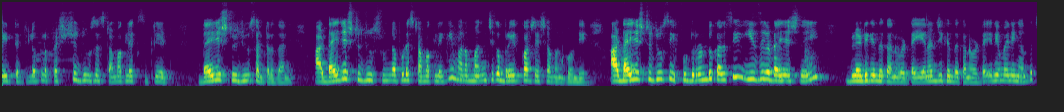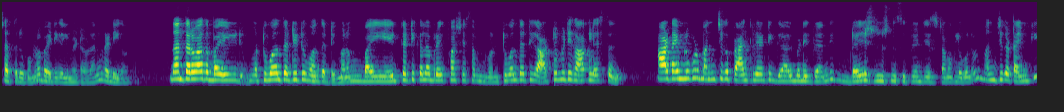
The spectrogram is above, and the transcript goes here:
eight thirty లోపల ఫ్రెష్ జ్యూసెస్ స్టమక్లోకి సిక్రియేట్ డైజెస్టివ్ జ్యూస్ అంటారు దాన్ని. ఆ డైజెస్టివ్ జ్యూస్ ఉన్నప్పుడే స్టమక్లోకి మనం మంచిగా బ్రేక్ఫాస్ట్ చేసామనుకోండి ఆ డైజెస్టివ్ జ్యూస్ ఈ ఫుడ్ రెండు కలిసి ఈజీగా డైజెస్ట్ అయ్యి బ్లడ్ కింద కన్వర్ట్ అయ్యి ఎనర్జీ కింద కన్వర్ట్ అయ్యి రిమైనింగ్ అంతా చెత్త రూపంలో బయటికి ఎలిమినేట్ అవ్వడానికి రెడీ అవుతుంది. దాని తర్వాత by twelve thirty to one thirty మనం బై ఎయిట్ థర్టీ కల్లా బ్రేక్ఫాస్ట్ చేస్తాం అనుకోండి ట్వెల్వ్ థర్టీకి ఆటోమేటిక్ ఆకలి వేస్తుంది. ఆ టైంలో కూడా మంచిగా ప్యాంక్రియాటిక్ గాల్బడి గ్రంథి డైజెస్ట్ జ్యూస్ని సిక్రేట్ చేసి స్టమక్లో ఉన్నప్పుడు మంచిగా టైంకి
